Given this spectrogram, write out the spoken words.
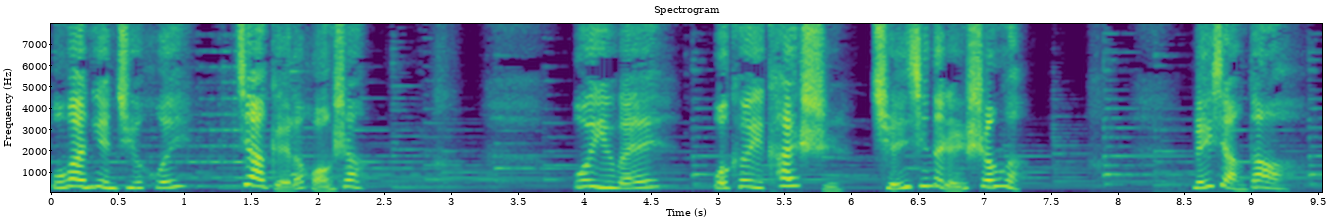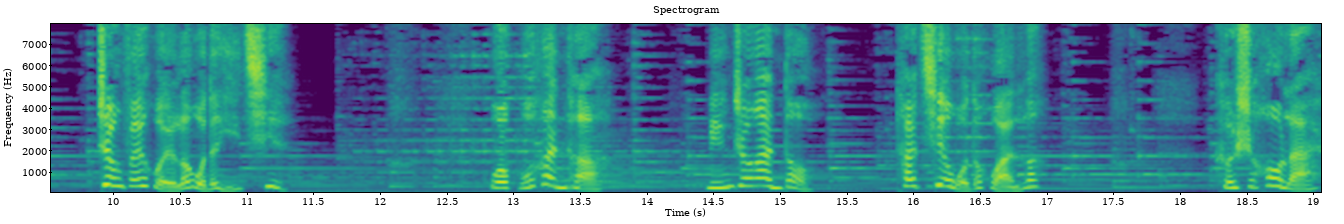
我万念俱灰，嫁给了皇上。我以为我可以开始全新的人生了，没想到。郑飞毁了我的一切，我不恨他，明争暗斗，他欠我的还了。可是后来，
